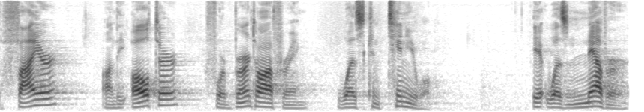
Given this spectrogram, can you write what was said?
The fire on the altar for burnt offering was continual. It was never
